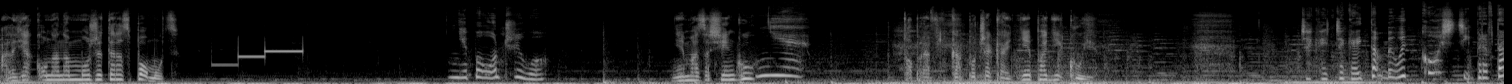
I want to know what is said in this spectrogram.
Ale jak ona nam może teraz pomóc? Nie połączyło. Nie ma zasięgu? Nie. Dobra, Wika, poczekaj, nie panikuj. Czekaj, czekaj, tam były kości, prawda?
